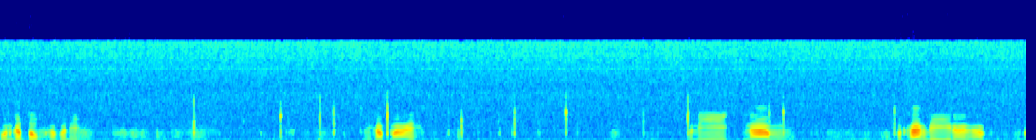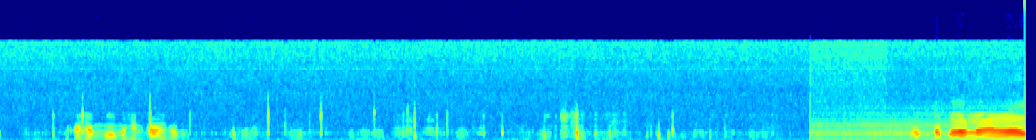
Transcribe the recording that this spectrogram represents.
ฝนก็ตกครับวันนี้ นี่ครับหมาย วันนี้น้ำค่อนข้างดีหน่อยนะครับแต่ก็ยังมองไม่เห็นไกลครับครับกลับบ้านแล้ว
